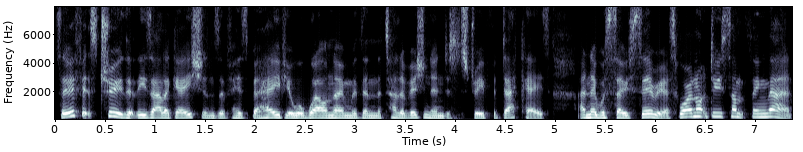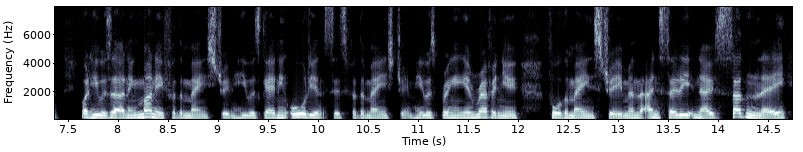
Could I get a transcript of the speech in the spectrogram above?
So if it's true that these allegations of his behavior were well known within the television industry for decades and they were so serious, why not do something then? Well, he was earning money for the mainstream. He was gaining audiences for the mainstream. He was bringing in revenue for the mainstream. And, and so, you know, suddenly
